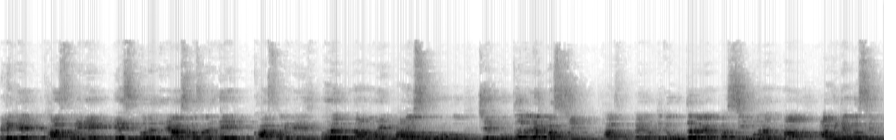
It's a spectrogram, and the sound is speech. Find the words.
એટલે કે ખાસ કરીને એ સિંધુ નદીની આસપાસના એ ખાસ કરીને ભરત નામનો એક માનવ સમૂહ હતો, જે ઉત્તર અને પશ્ચિમ, ખાસ કહ્યું કે ઉત્તર અને પશ્ચિમ ભારતમાં આવીને વસેલો.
